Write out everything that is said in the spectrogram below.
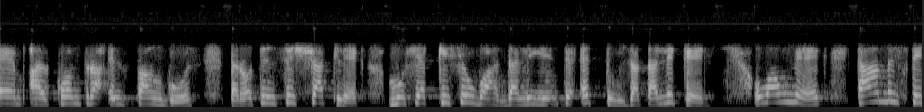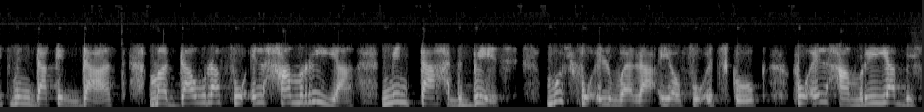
hemm għal kontra il-fungus, però tinsixxatlek mhux jekk hi xi waħda li inti qed tuża tal-ikel. U hawnhekk tagħmel ftit minn dak id-dust ma ddawrha fuq il-ħamrija minn taħt biss. mhux fuq il-weraq jew fuq iz-zkuk, fuq il-ħamrija biex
